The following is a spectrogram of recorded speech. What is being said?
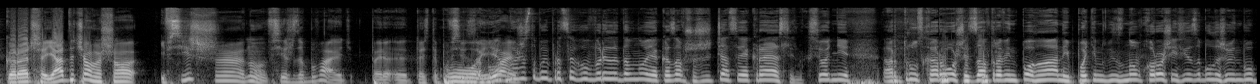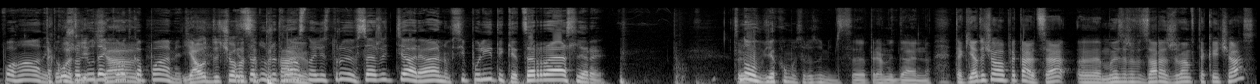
Коротше, я до чого, що. І всі ж, е, ну, всі ж забувають. Е, Тобто, типу, всі О, я, ми забувають. вже з тобою про це говорили давно. Я казав, що життя це як реслінг. Сьогодні Артрус хороший, завтра він поганий, потім він знов хороший, і всі забули, що він був поганий. Так тому от, що людей я- коротка пам'ять. Я от до чого і це, це, дуже питаю. класно ілюструє все життя, реально. Всі політики це реслери. Це- Ну, в якомусь розумінні. Це прям ідеально. Так я до чого питаю? Це е, ми зараз живемо в такий час,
